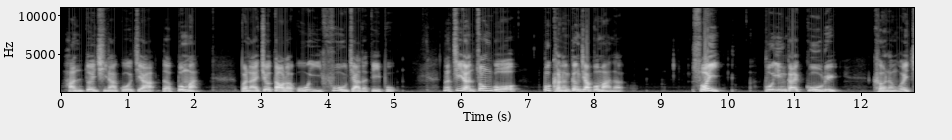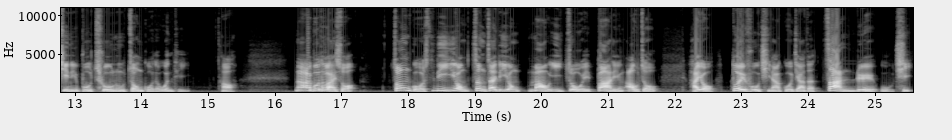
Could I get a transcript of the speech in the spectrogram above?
和对其他国家的不满，本来就到了无以复加的地步。那既然中国不可能更加不满了，所以不应该顾虑。可能会进一步触怒中国的问题。好，那艾伯特还说，中国利用正在利用贸易作为霸凌澳洲，还有对付其他国家的战略武器，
